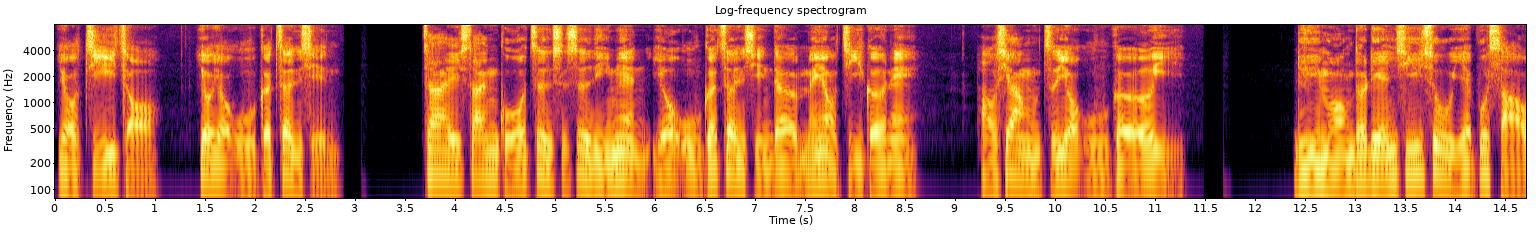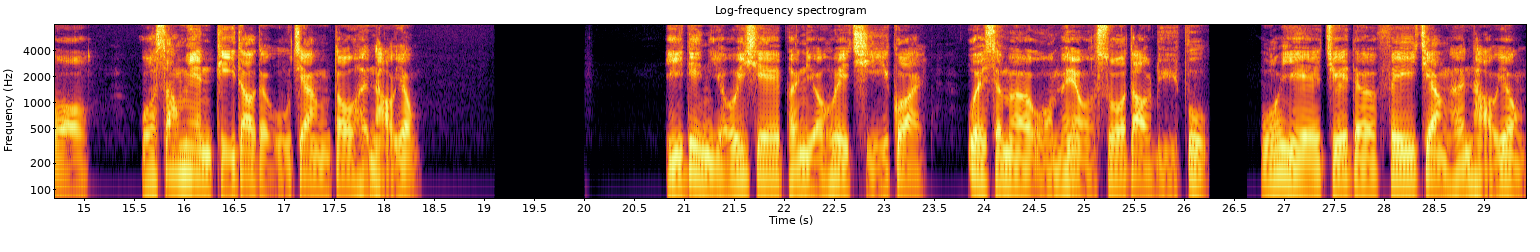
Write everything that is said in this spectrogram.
有急走，又有五个阵型，在《三国志十四》里面有五个阵型的没有及格呢，好像只有五个而已。吕蒙的连息数也不少哦。我上面提到的武将都很好用。一定有一些朋友会奇怪，为什么我没有说到吕布？我也觉得飞将很好用，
